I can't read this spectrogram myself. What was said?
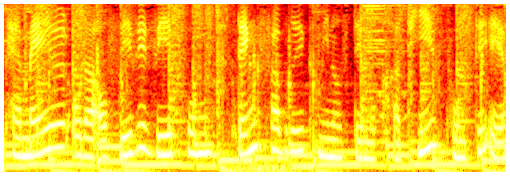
per Mail oder auf www.denkfabrik-demokratie.de.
